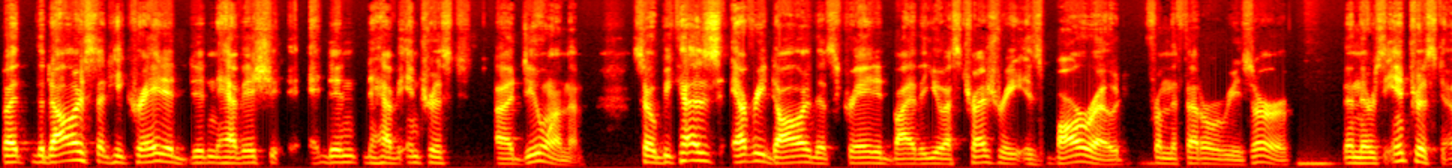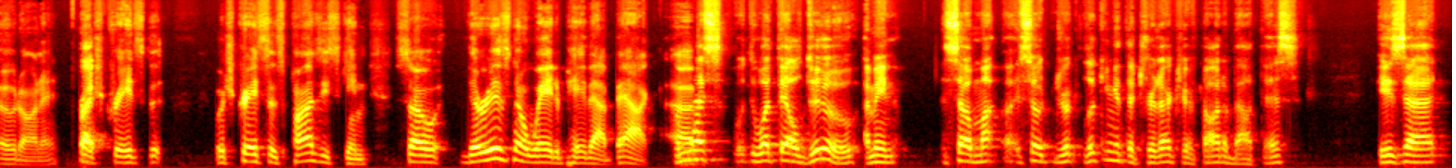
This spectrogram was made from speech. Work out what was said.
But the dollars that he created didn't have issue, didn't have interest uh, due on them. So, because every dollar that's created by the US Treasury is borrowed from the Federal Reserve, then there's interest owed on it, right. which creates the which creates this Ponzi scheme. So there is no way to pay that back. Uh, Unless uh, what they'll do, I mean, so my, so looking at the trajectory of thought about this is that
